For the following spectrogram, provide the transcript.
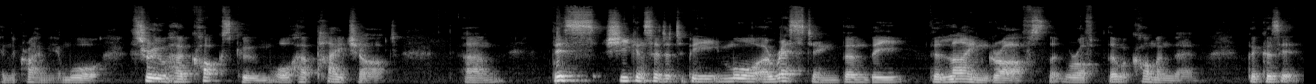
in the Crimean War, through her coxcomb or her pie chart, um, this she considered to be more arresting than the the line graphs that were that were common then, because it,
